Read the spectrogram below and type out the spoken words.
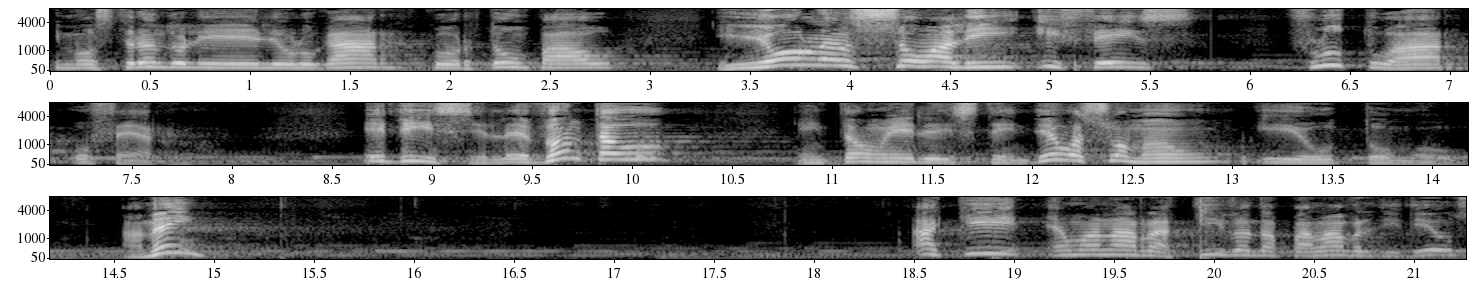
E mostrando-lhe ele o lugar, cortou um pau e o lançou ali e fez flutuar o ferro. E disse: Levanta-o. Então ele estendeu a sua mão e o tomou. Amém? Aqui é uma narrativa da palavra de Deus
